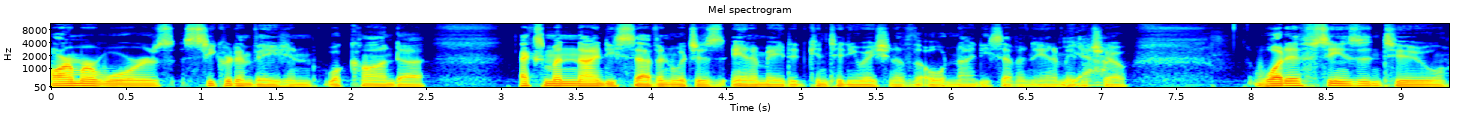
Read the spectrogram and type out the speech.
Armor Wars, Secret Invasion, Wakanda, X Men '97, which is animated continuation of the old '97 animated Yeah. show. What if season two,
